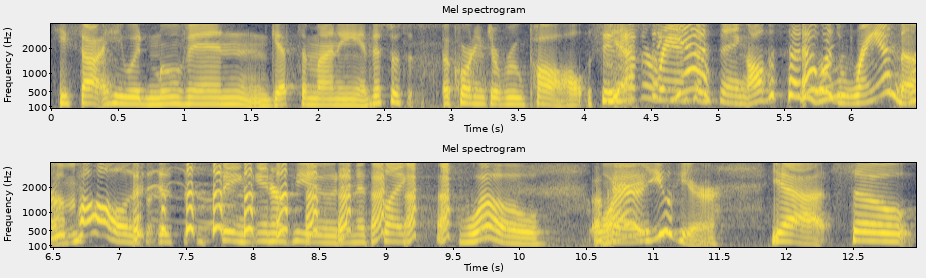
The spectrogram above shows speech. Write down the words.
He thought he would move in and get the money. This was according to RuPaul. See, Yes, another random yes. thing. All of a sudden, That was Ru- random. RuPaul is, is being interviewed, and it's like, whoa. Okay. Why are you here? Yeah. So,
